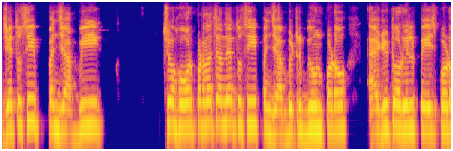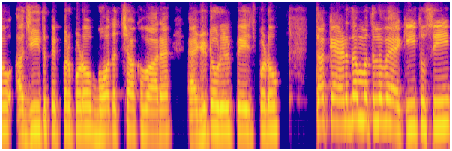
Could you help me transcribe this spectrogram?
ਜੇ ਤੁਸੀਂ ਪੰਜਾਬੀ ਚ ਹੋਰ ਪੜ੍ਹਨਾ ਚਾਹੁੰਦੇ ਹੋ, ਤੁਸੀਂ ਪੰਜਾਬੀ ਟ੍ਰਿਬਿਊਨ ਪੜ੍ਹੋ ਐਡੀਟੋਰੀਅਲ ਪੇਜ ਪੜ੍ਹੋ, ਅਜੀਤ ਪੇਪਰ ਪੜ੍ਹੋ, ਬਹੁਤ ਅੱਛਾ ਅਖਬਾਰ ਹੈ ਐਡੀਟੋਰੀਅਲ ਪੇਜ ਪੜ੍ਹੋ। ਤਾਂ ਕਹਿਣ ਦਾ ਮਤਲਬ ਹੈ ਕਿ ਤੁਸੀਂ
